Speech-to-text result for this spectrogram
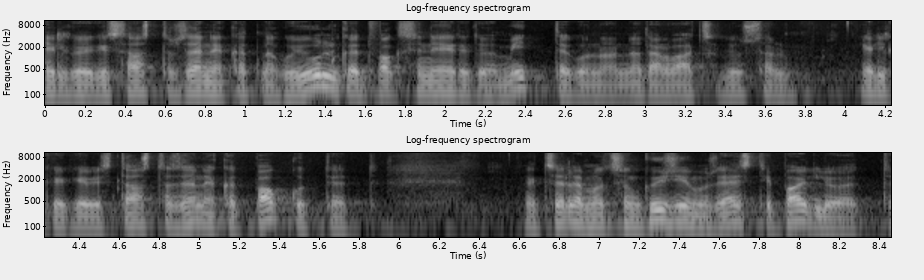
eelkõige siis AstraZenecat nagu julged vaktsineerida või mitte, kuna nädalavahetusel just seal eelkõige vist AstraZenecat pakuti, et et selles mõttes on küsimusi hästi palju, et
